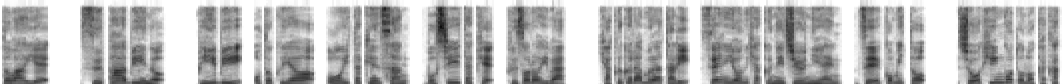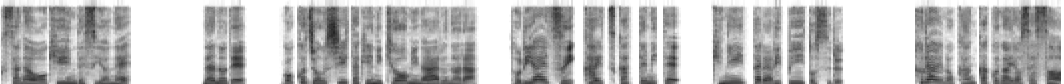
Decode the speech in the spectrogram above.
とはいえ、スーパー B の PB お得用大分県産母椎茸不揃いは 100g あたり1422円税込みと商品ごとの価格差が大きいんですよね。なので、極上椎茸に興味があるなら、とりあえず1回使ってみて、気に入ったらリピートする。くらいの感覚が良さそう。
